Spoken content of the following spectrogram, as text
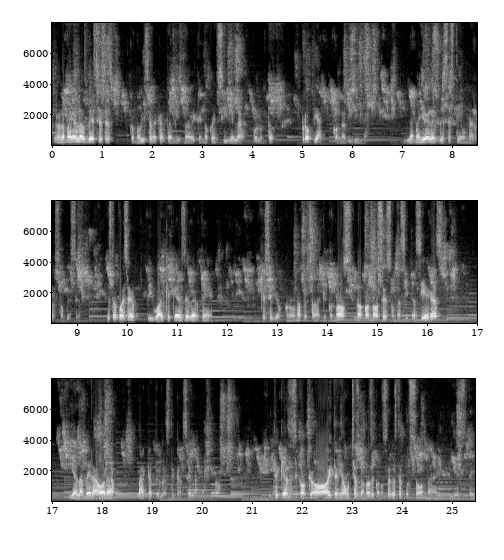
Pero la mayoría de las veces es, como dice la carta misma, de que no coincide la voluntad propia con la divina. Y la mayoría de las veces tiene una razón de ser. Esto puede ser igual que quedes de verte, qué sé yo, con una persona que conoces, no conoces, unas citas ciegas, y a la mera hora, pácatelas, te cancelamos, ¿no? Te quedas así como que, ay, tenía muchas ganas de conocer a esta persona y, este,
